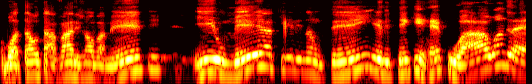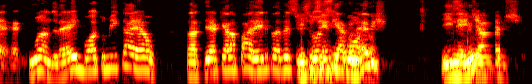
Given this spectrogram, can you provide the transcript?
botar o Tavares novamente. E o meia que ele não tem, ele tem que recuar o André. Recua o André e bota o Mikael. Para ter aquela parede para ver se Isso os dois sem Thiago Neves? E nem Neves.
